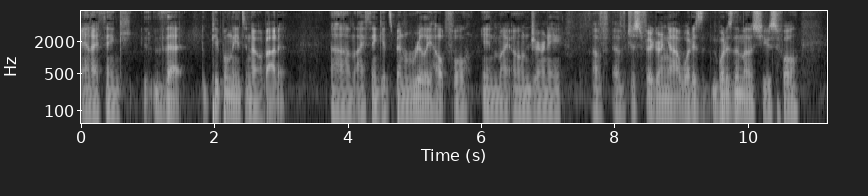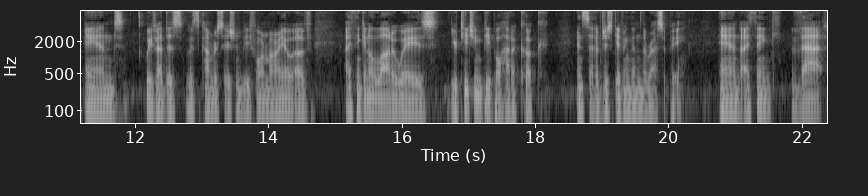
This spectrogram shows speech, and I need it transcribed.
And I think that people need to know about it. Um, I think it's been really helpful in my own journey of, of just figuring out what is what is the most useful. And we've had this this conversation before, Mario. Of I think in a lot of ways you're teaching people how to cook instead of just giving them the recipe. And I think that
